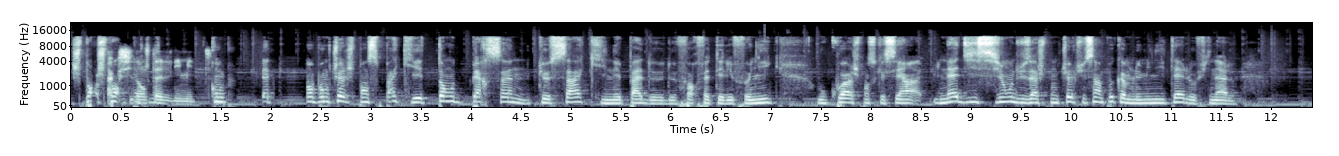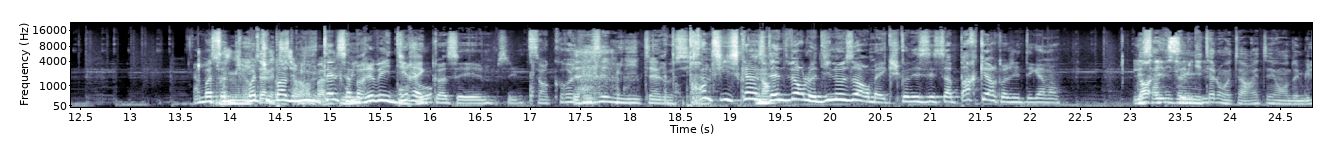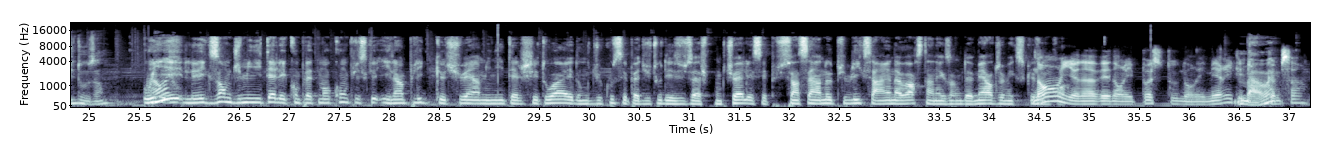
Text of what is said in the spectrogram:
Je pense, je pense- limite. complètement ponctuel. Je pense pas qu'il y ait tant de personnes que ça qui n'aient pas de, de forfait téléphonique ou quoi. Je pense que c'est un- une addition d'usage ponctuel. Tu sais, un peu comme le Minitel au final. Ah, moi, ça- tu parles de. Minitel, ça me réveille direct, quoi. C'est. c'est- C'est encore utilisé Minitel aussi. 3615 Non. Denver le dinosaure, mec. Je connaissais ça par cœur quand j'étais gamin. Les Non, services de Minitel ont été arrêtés en 2012. Hein. Oui, Ah ouais et l'exemple du Minitel est complètement con puisqu'il implique que tu aies un Minitel chez toi et donc du coup c'est pas du tout des usages ponctuels et c'est plus, enfin, c'est un autre public, ça a rien à voir, c'est un exemple de merde, je m'excuse. Non, il y en avait dans les postes ou dans les mairies, des Bah trucs ouais. comme ça.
